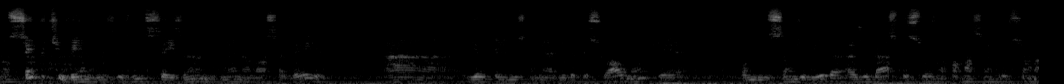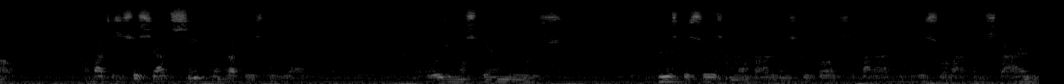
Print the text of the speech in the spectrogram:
nós sempre tivemos, nesses 26 anos, né, na nossa veia, a, e eu tenho isso na minha vida pessoal, né, que é, como missão de vida, ajudar as pessoas na formação profissional. A Batista Associados sempre contratou estagiário. Hoje nós temos duas pessoas que montaram um escritório separado, que começou lá como estágio.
